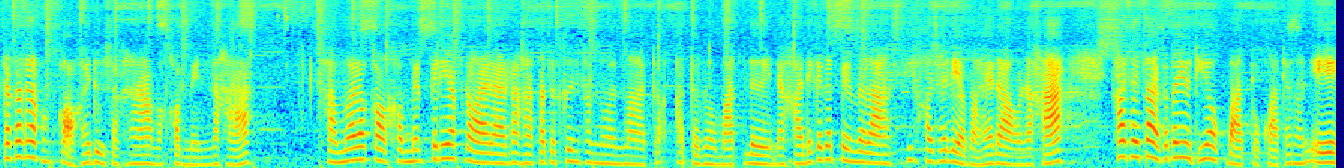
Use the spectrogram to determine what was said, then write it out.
แล้วก็จะกรอกให้ดูสัก5มาคอมเมนต์นะคะค่ะเมื่อเรากรอกคอมเมนต์ไปเรียบร้อยแล้วนะคะ ก็จะขึ้นคำนวณมาอัตโนมัติเลยนะคะ นี่ก็จะเป็นเวลาที่เขาเฉลี่ยมาให้เรานะคะ ค่าใช้จ่ายก็จะอยู่ที่ 6 บาทกว่าๆเท่านั้นเอง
